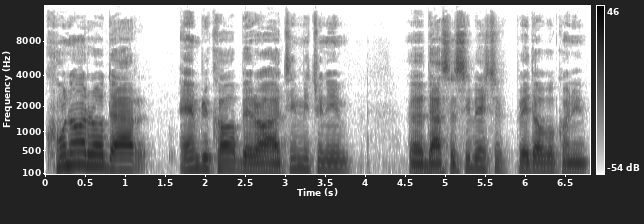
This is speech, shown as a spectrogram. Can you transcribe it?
کنار رو در امریکا به راحتی می‌تونیم دسترسی بهش پیدا بکنیم.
